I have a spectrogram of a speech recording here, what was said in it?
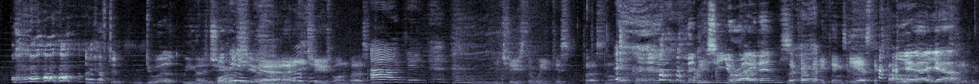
I have to duel. You gotta choose. you. Yeah. No, no, you choose one person. ah, okay. You choose the weakest person on the. Okay, let me see your Look how- items. Look how many things he has. The card. Yeah, yeah. See the-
